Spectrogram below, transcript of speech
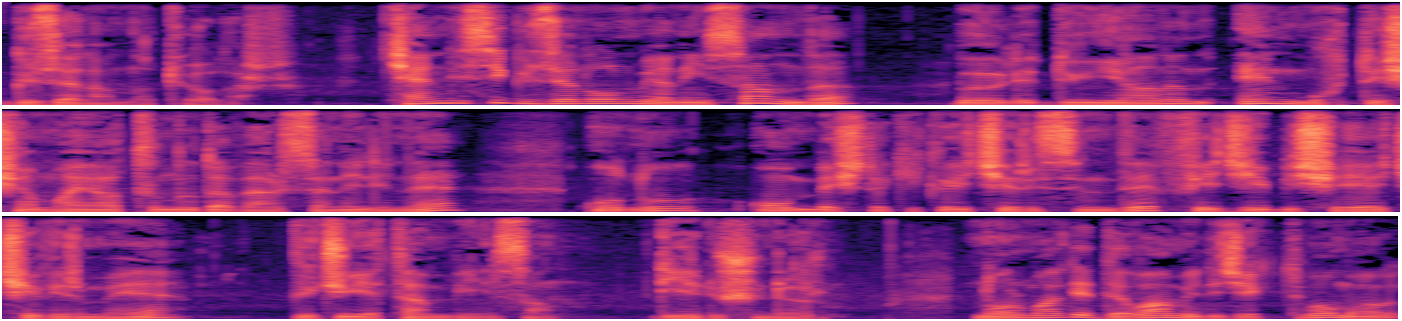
güzel anlatıyorlar. Kendisi güzel olmayan insan da böyle dünyanın en muhteşem hayatını da versen eline onu 15 dakika içerisinde feci bir şeye çevirmeye gücü yeten bir insan diye düşünüyorum. Normalde devam edecektim ama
